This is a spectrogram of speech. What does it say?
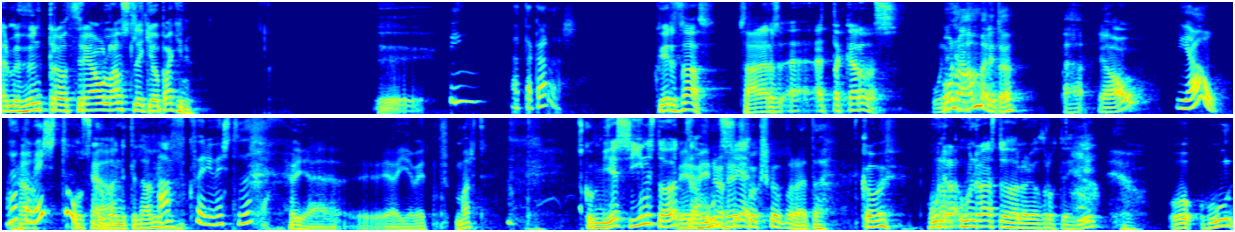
Er með 103 landsleiki á bakinu. Ding, þetta garðar Hver er það? Það er Edda Garðas Hún á ammar í dag. Uh, Já. Já, þetta veist þú. Af hverju veistu þetta? Já, já, ég veit margt. Sko mér sýnist á öll Við erum hún á Facebook sko bara Þetta kom upp. Hún er, hún er aðstöðhálari á þróttið ekki? Já. og hún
